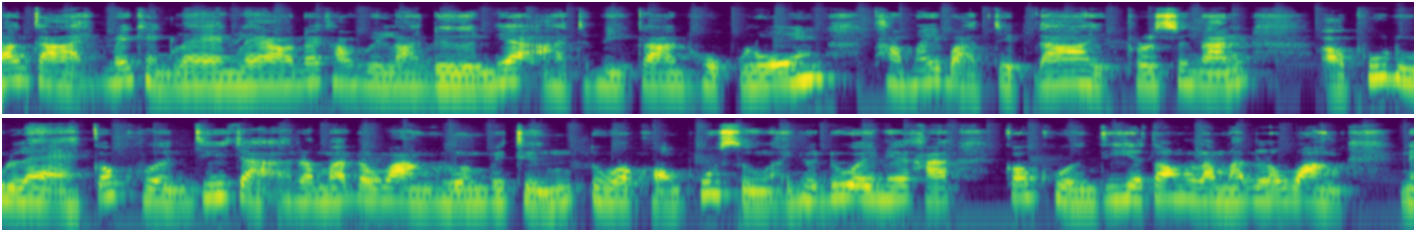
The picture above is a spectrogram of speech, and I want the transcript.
ร่างกายไม่แข็งแรงแล้วนะคะเวลาเดินเนี่ยอาจจะมีการหกล้มทำให้บาดเจ็บได้ เพราะฉะนั้นผู้ดูแลก็ควรที่จะระมัดระวังรวมไปถึงตัวของผู้สูงอายุด้วยนะคะก็ควรที่จะต้องระมัดระวังใน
